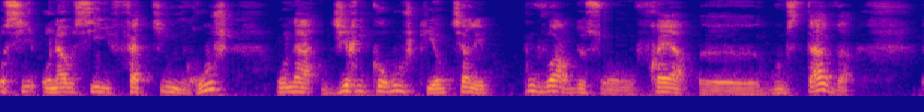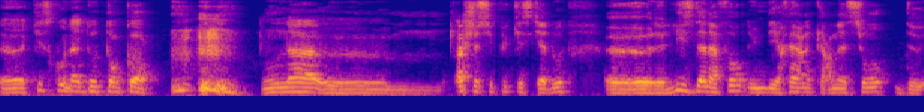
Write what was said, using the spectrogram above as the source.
aussi, on a aussi Fatin Rouge, on a Jericho Rouge qui obtient les pouvoirs de son frère Gustave, euh, qu'est-ce qu'on a d'autre encore On a... Euh... Ah, je sais plus qu'est-ce qu'il y a d'autre. Euh, Lise Danaford, une des réincarnations de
